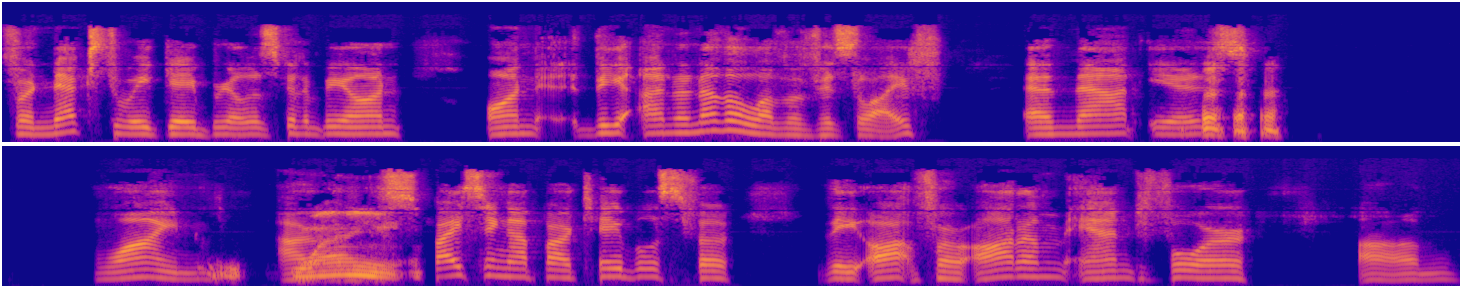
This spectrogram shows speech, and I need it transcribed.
for next week. Gabriel is going to be on, on the, on another love of his life. And that is wine, our, Wine. spicing up our tables for the au- for autumn and for um,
